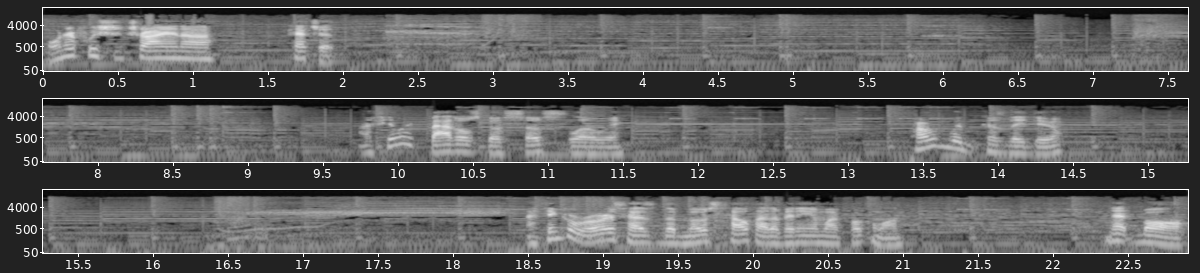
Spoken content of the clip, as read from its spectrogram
I wonder if we should try and uh, catch it. I feel like battles go so slowly. Probably because they do. I think Aurorus has the most health out of any of my Pokemon. Netball.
